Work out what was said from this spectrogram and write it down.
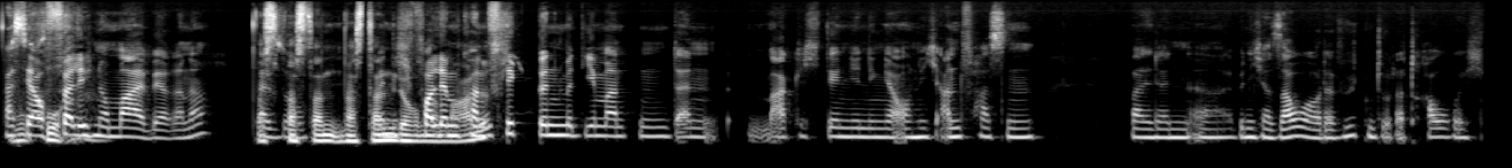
Was ja auch völlig normal wäre, ne? Was- was dann- was dann wenn wiederum ich voll im normal ist? Konflikt bin mit jemandem, dann mag ich denjenigen ja auch nicht anfassen, weil dann äh, bin ich ja sauer oder wütend oder traurig.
